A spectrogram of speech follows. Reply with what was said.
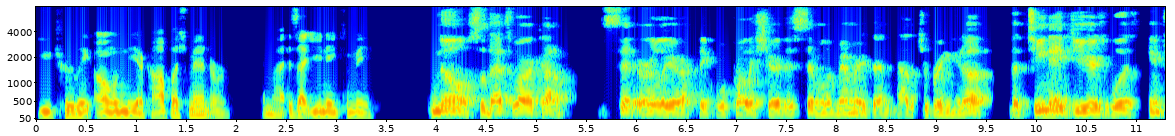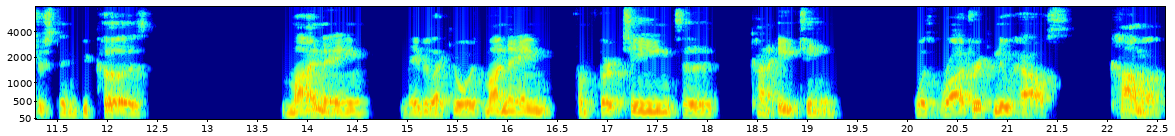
you truly own the accomplishment or is that unique to me? No. So that's where I kind of said earlier, I think we'll probably share this similar memory then now that you're bringing it up. The teenage years was interesting because my name, maybe like yours, my name from 13 to kind of 18 was Roderick Newhouse, comma,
